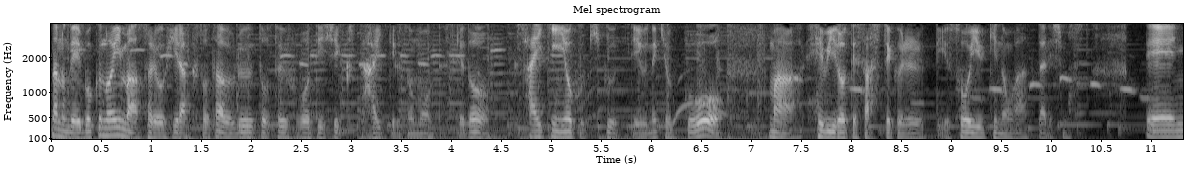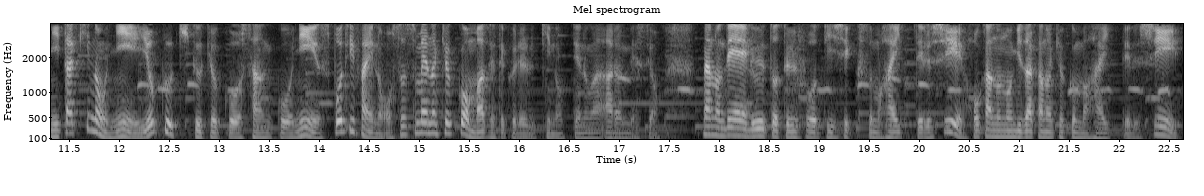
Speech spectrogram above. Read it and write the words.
なので僕の今それを開くと多分ルート246って入ってると思うんですけど、最近よく聴くっていうね曲を、まあヘビロテさせてくれるっていうそういう機能があったりします。で、似た機能によく聴く曲を参考に Spotify のおすすめの曲を混ぜてくれる機能っていうのがあるんですよ。なので、ルート246も入ってるし、他の乃木坂の曲も入ってるし、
